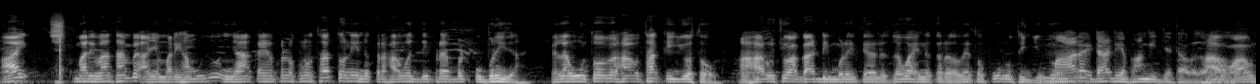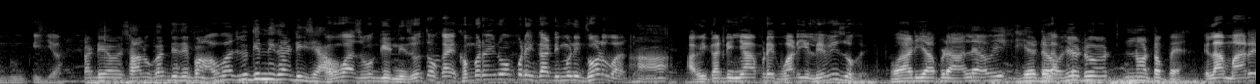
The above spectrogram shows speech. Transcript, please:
આય મારી વાત સાંભળે અહીંયા મારી સામું જો ત્યાં કઈ અપલખનો થતો નહીં નકર હાવત દીપડા બટકું ભરી જાય. પેલા હું તો હવે હાવ થાકી ગયો તો. આ હારું છું આ ગાડી મળી ત્યારે જવાય નકર હવે તો પૂરું થઈ ગયું મારે. ટાટિયા ભાંગી જતા બધા. હાવ હાવ ડૂકી ગયા. ગાડી હવે ચાલુ કરી દીધી પણ અવાજ વગરની ગાડી છે. અવાજ વગેરેની જો તો કાંઈ ખબર ન પડી ગાડી મળી દોડવા આવી ગાડી ત્યાં આપણે એક વાડીએ લેવી જો હે. વાડી આપણે હાલે આવી હેઠો હેઠો નો ટપે. એટલે મારે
